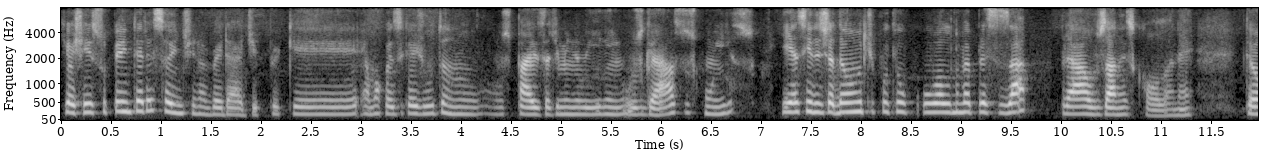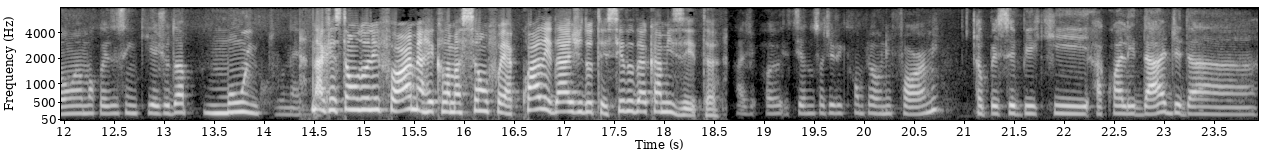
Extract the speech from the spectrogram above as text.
que eu achei super interessante, na verdade, porque é uma coisa que ajuda no, os pais a diminuírem os gastos com isso. E assim, eles já dão tipo que o, o aluno vai precisar para usar na escola, né? Então é uma coisa assim que ajuda muito, né? Na questão do uniforme, a reclamação foi a qualidade do tecido da camiseta. Esse ano só tive que comprar o uniforme. Eu percebi que a qualidade da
